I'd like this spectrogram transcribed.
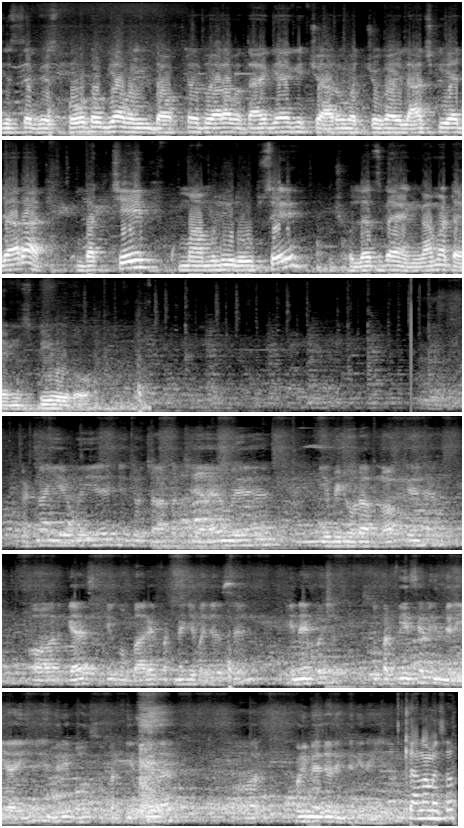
जिससे विस्फोट हो गया। वहीं डॉक्टर द्वारा बताया गया कि चारों बच्चों का इलाज किया जा रहा है। बच्चे मामूली रूप से झुलस गए। हंगामा टाइम्स ब्यूरो। घटना ये हुई है कि जो चार बच्चे आए हुए हैं, ये बिटोरा ब्लॉक के हैं और गैस के गुब्बारे फटने की वजह से इन्हें कुछ सुपरफिशियल इंजरी आई है। इंजरी बहुत सुपरफिशियल है और कोई मेजर इंजरी नहीं है। क्या नाम है सर?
